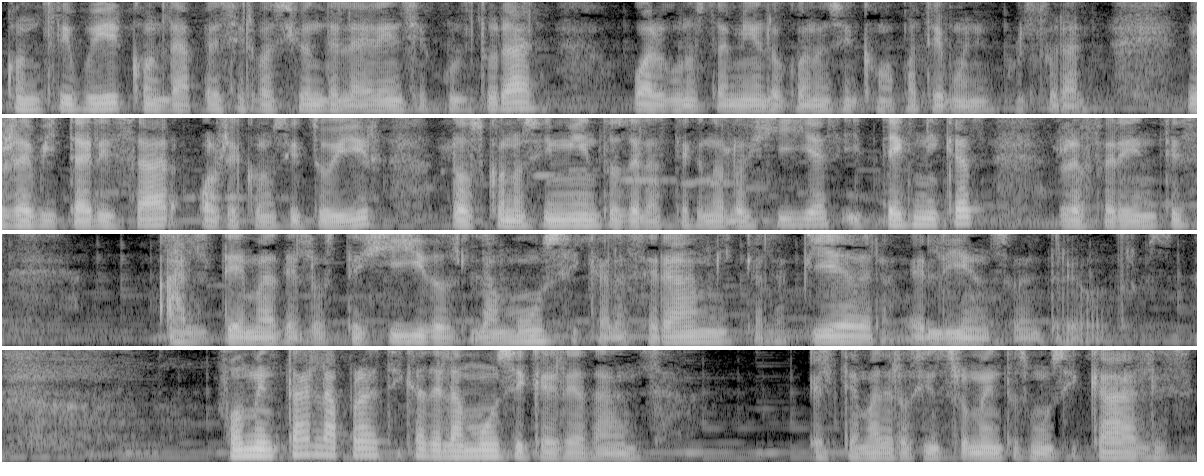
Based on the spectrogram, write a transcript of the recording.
contribuir con la preservación de la herencia cultural, o algunos también lo conocen como patrimonio cultural, revitalizar o reconstituir los conocimientos de las tecnologías y técnicas referentes al tema de los tejidos, la música, la cerámica, la piedra, el lienzo, entre otros. Fomentar la práctica de la música y la danza, el tema de los instrumentos musicales,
